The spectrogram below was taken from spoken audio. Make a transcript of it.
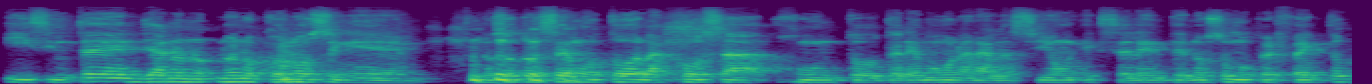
Y si ustedes ya no, no nos conocen, eh, nosotros hacemos todas las cosas juntos, tenemos una relación excelente, no somos perfectos,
